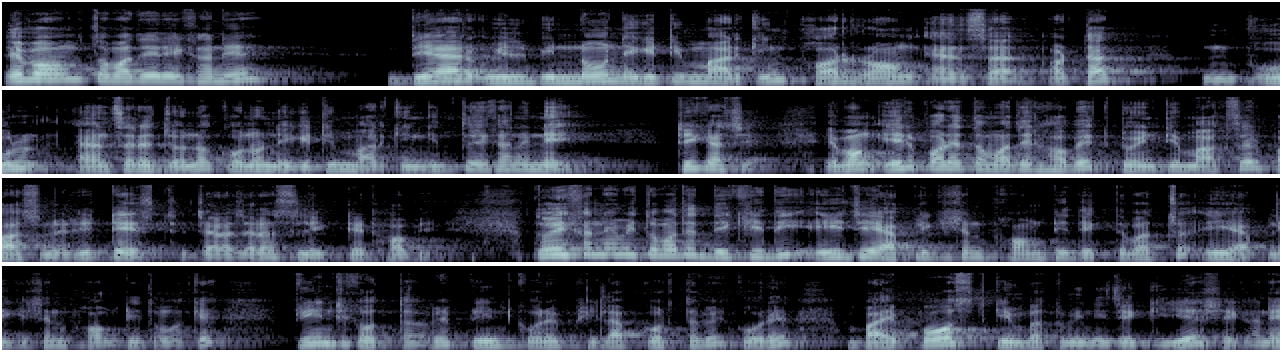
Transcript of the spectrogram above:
এবং তোমাদের এখানে there will be no negative marking for wrong answer অর্থাৎ ভুল অ্যান্সারের জন্য কোনো নেগেটিভ মার্কিং কিন্তু এখানে নেই। ঠিক আছে? এবং এরপরে তোমাদের হবে টোয়েন্টি মার্কসের পার্সোনালিটি টেস্ট যারা যারা সিলেক্টেড হবে। তো এখানে আমি তোমাদের দেখিয়ে দিই, এই যে অ্যাপ্লিকেশন ফর্মটি দেখতে পাচ্ছ, এই অ্যাপ্লিকেশন ফর্মটি তোমাকে প্রিন্ট করতে হবে প্রিন্ট করে ফিল করতে হবে, করে বাই পোস্ট কিংবা তুমি নিজে গিয়ে সেখানে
